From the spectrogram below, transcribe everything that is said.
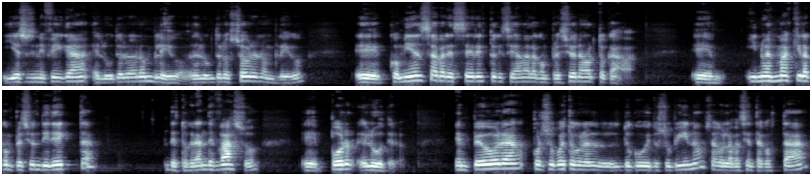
y eso significa el útero del ombligo, el útero sobre el ombligo, eh, comienza a aparecer esto que se llama la compresión aortocava. Em, y no es más que la compresión directa de estos grandes vasos eh, por el útero. Empeora, por supuesto, con el decúbito supino, o sea, con la paciente acostada,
